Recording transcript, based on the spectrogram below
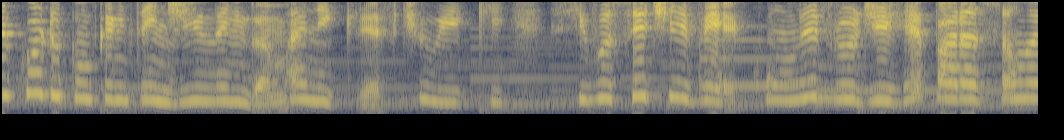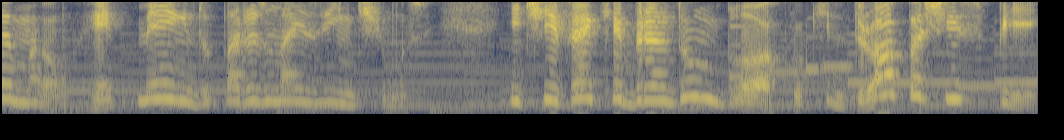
acordo com o que entendi lendo a Minecraft Wiki, se você tiver com um livro de reparação na mão, remendo para os mais íntimos, e tiver quebrando um bloco que dropa XP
